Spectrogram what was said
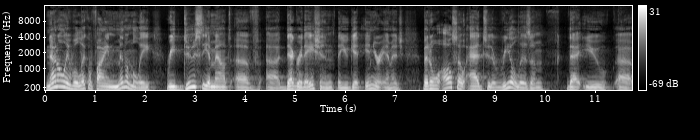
Not only will liquefying minimally reduce the amount of uh, degradation that you get in your image, but it will also add to the realism that you uh,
